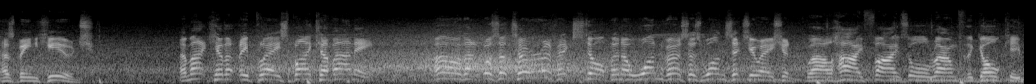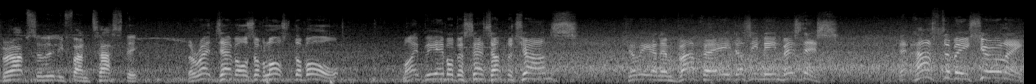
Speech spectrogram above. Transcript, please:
has been huge. Immaculately placed by Cavani. Oh, that was a terrific stop in a one versus one situation. Well, high fives all round for the goalkeeper. Absolutely fantastic. The Red Devils have lost the ball. Might be able to set up the chance. Kylian Mbappe, does he mean business? It has to be, surely.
